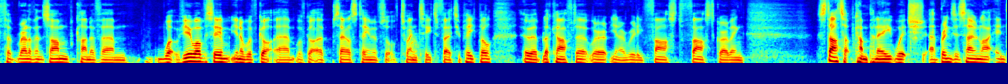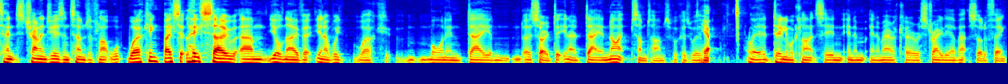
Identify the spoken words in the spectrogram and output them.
for relevance, I'm kind of um, work with you. Obviously, you know we've got um, we've got a sales team of sort of twenty to thirty people who look after. We're you know really fast fast growing startup company which uh, brings its own like intense challenges in terms of like w- working basically so um, you'll know that you know we work morning day and uh, sorry d- you know day and night sometimes because we're Yep. we're dealing with clients in, in in America, Australia, that sort of thing,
